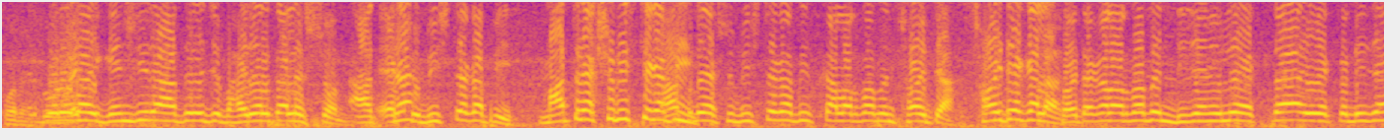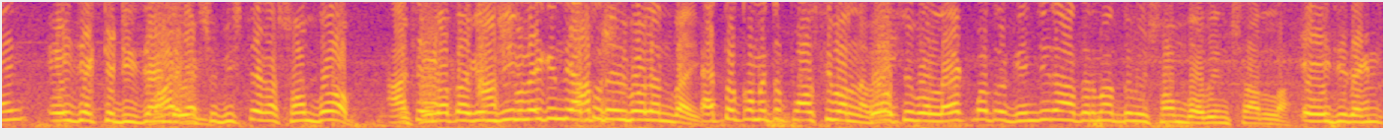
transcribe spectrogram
পরে ভাই গেঞ্জিরা হাতের যে ভাইরাল কালেকশন আচ্ছা। একশো বিশ টাকা পিস মাত্র একশো বিশ টাকা পিস একশো বিশ টাকা পিস কালার পাবেন ছয়টা। ছয়টা কালার ছয়টা কালার পাবেন ডিজাইন হলো একটা এই একটা ডিজাইন এই যে একটা ডিজাইন ভাই একশো বিশ টাকা সম্ভব। আচ্ছা, এই ফুলাতা গেঞ্জি আসলে কিন্তু এত- বলেন ভাই। এত কমে তো পসিবল না ভাই। পসিবল না একমাত্র গেঞ্জিরা হাতের মাধ্যমে সম্ভব ইনশাআল্লাহ। এই যে দেখেন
